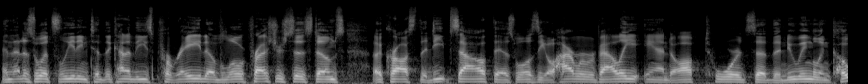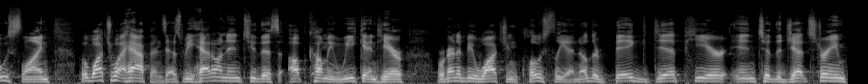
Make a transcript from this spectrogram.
and that is what's leading to the kind of these parade of low pressure systems across the deep south as well as the Ohio River Valley and off towards uh, the New England coastline. But watch what happens as we head on into this upcoming weekend here. We're going to be watching closely another big dip here into the jet stream.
